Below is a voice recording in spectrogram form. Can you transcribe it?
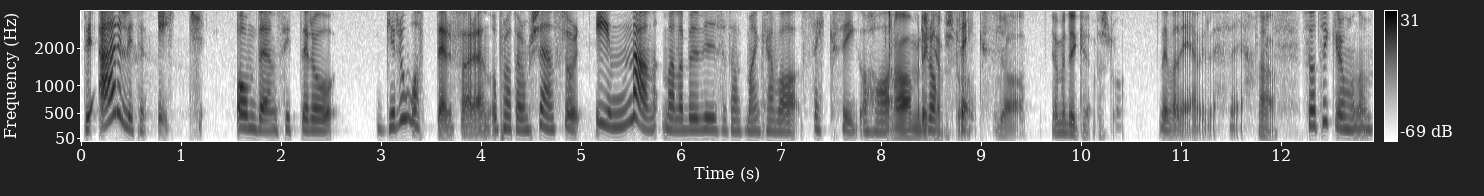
det är en liten ick om den sitter och gråter för en och pratar om känslor innan man har bevisat att man kan vara sexig och ha Ja men det kan jag rått förstå. sex. Ja. ja men det kan jag förstå. Det var det jag ville säga. Ja, Så vad tycker du om honom?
